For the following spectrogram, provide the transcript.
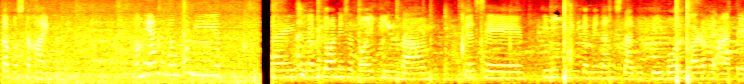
Tapos kakain kami. Mamaya na lang ulit. Hi. So, nandito kami sa Toy Kingdom. Kasi, tinitingin kami ng study table para kay ate.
